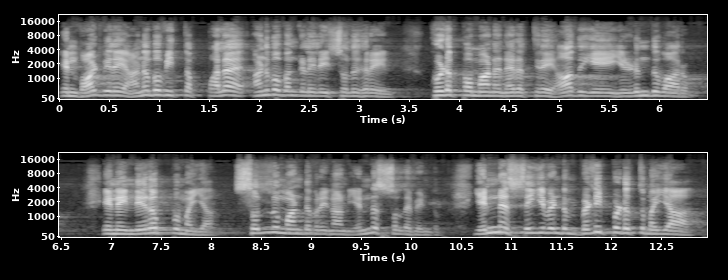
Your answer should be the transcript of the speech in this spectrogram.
என் வாழ்விலே அனுபவித்த பல அனுபவங்களிலே சொல்லுகிறேன். குழப்பமான நேரத்திலே ஆவியே எழுந்து வாரும். என்னை நிரப்பும் ஐயா. சொல்லும் ஆண்டவரை நான் என்ன சொல்ல வேண்டும்? என்ன செய்ய வேண்டும்? வெளிப்படுத்தும் ஐயா.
